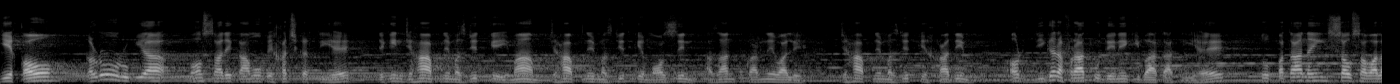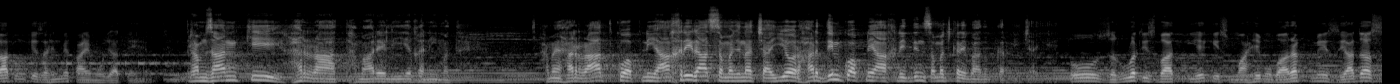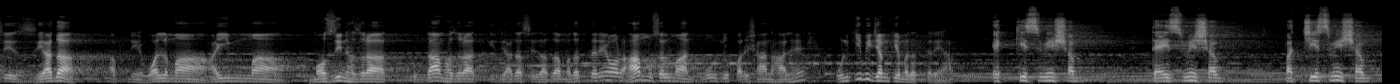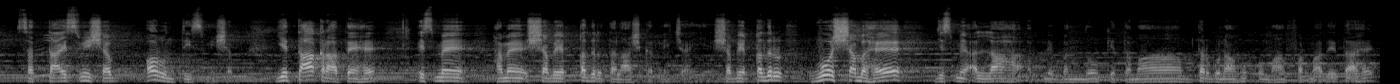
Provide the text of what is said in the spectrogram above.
ये कौम करोड़ों रुपया बहुत सारे कामों पे खर्च करती है लेकिन जहाँ अपने मस्जिद के इमाम जहाँ अपने मस्जिद के मौज़िन अजान पुकारने वाले जहाँ अपने मस्जिद के खादिम और दीगर अफराद को देने की बात आती है तो पता नहीं सौ सवाल उनके जहन में कायम हो जाते हैं। रमज़ान की हर रात हमारे लिए गनीमत है। हमें हर रात को अपनी आखिरी रात समझना चाहिए और हर दिन को अपने आखिरी दिन समझ कर इबादत करनी चाहिए। तो ज़रूरत इस बात की है कि इस माह मुबारक में ज़्यादा से ज़्यादा अपने वलमा आइम्मा मौजिन हजरात खुदाम हजरात की ज़्यादा से ज़्यादा मदद करें और आम मुसलमान, वो जो परेशान हाल हैं, उनकी भी जम के मदद करें आप। इक्कीसवीं शब, तेईसवीं शब, पच्चीसवीं शब, सत्ताईसवीं शब और उनतीसवीं शब। ये ताक रातें हैं, इसमें हमें शब कद्र तलाश करनी चाहिए। शब कद्र वो शब है जिसमें अल्लाह अपने बंदों के तमाम तर गुनाहों को माफ़ फरमा देता है।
